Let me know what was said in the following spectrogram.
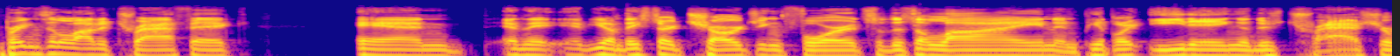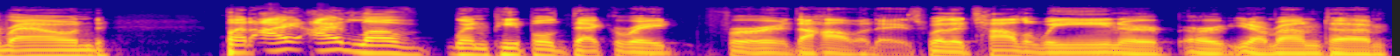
Brings in a lot of traffic, and and they you know they start charging for it. So there's a line, and people are eating, and there's trash around. But I I love when people decorate for the holidays, whether it's Halloween or or you know around um,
